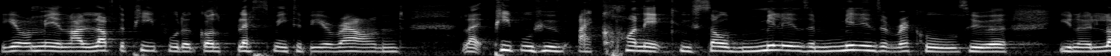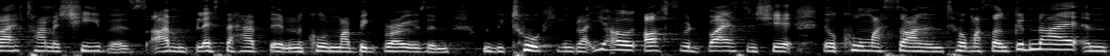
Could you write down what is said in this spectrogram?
You get what I mean? I love the people that God blessed me to be around, like people who iconic, who sold millions and millions of records, who are, you know, lifetime achievers. I'm blessed to have them and call my big bros and we'd be talking like, yo, ask for advice and shit. They'll call my son and tell my son good night and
